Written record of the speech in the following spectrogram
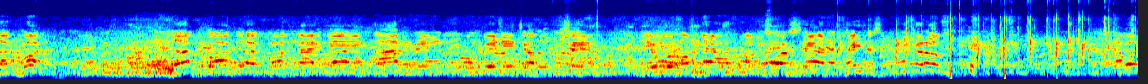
લગભગ લગભગ લગભગ કાયમી આ ટ્રેન બોમ્બેની ચાલુ થશે એવું અમને આત્મવિશ્વાસ છે અને થઈ જશે. અને કરાવશે. બરાબર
